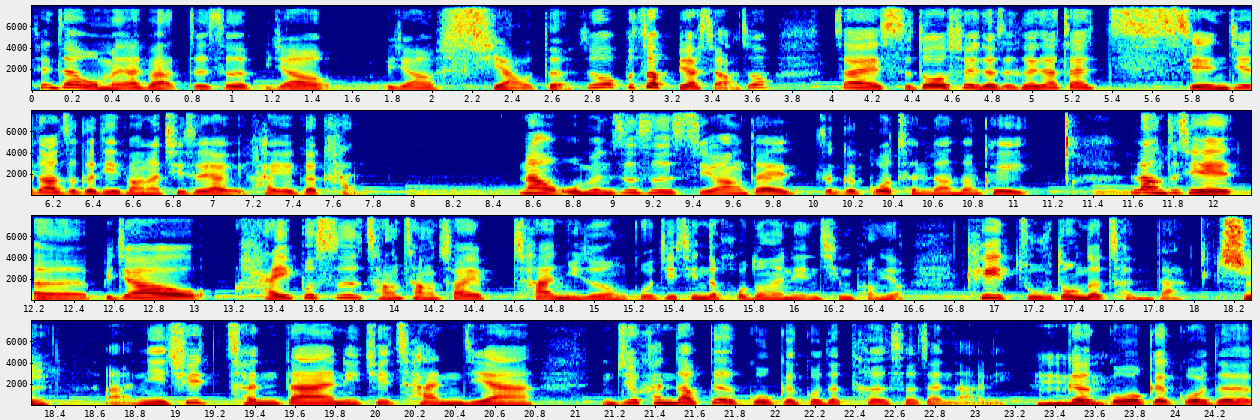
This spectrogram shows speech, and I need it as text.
现在我们要把这是比较比较小的，就说不是比较小，就说在十多岁的这个要在衔接到这个地方呢，其实要有还有一个坎。那我们就是希望在这个过程当中，可以让这些呃比较还不是常常在参与这种国际性的活动的年轻朋友，可以主动的承担。是啊，你去承担，你去参加，你就看到各国各国的特色在哪里，嗯、各国各国的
